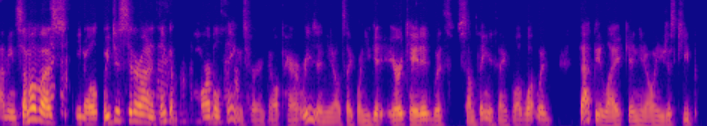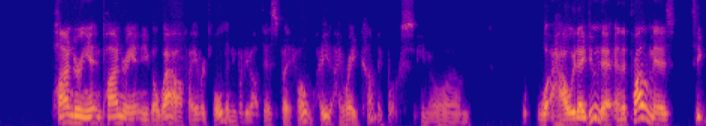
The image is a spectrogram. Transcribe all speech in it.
I mean some of us you know we just sit around and think of horrible things for know apparent reason. You know it's like when you get irritated with something you think well what would that be like and you know you just keep pondering it and pondering it and you go wow if i ever told anybody about this but oh wait i write comic books you know um what how would i do that? And the problem is see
